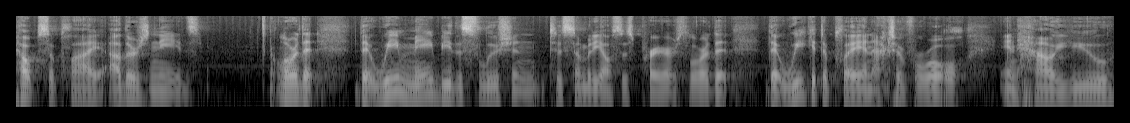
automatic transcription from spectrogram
help supply others' needs. Lord, that, that we may be the solution to somebody else's prayers, Lord, that, that we get to play an active role in how you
